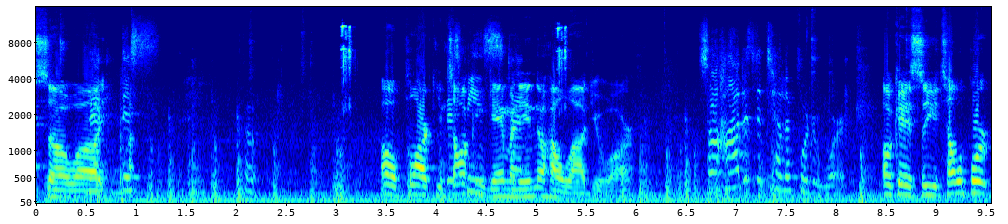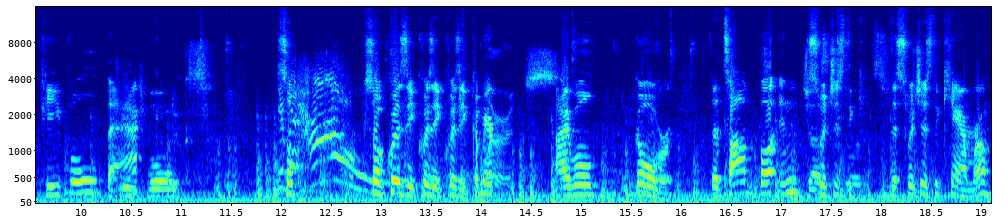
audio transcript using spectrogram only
so uh, Th- this. Oh, oh Plark, you This talking game? I didn't know how loud you are. so how does the teleporter work? Okay, so you teleport people back. It works. Yeah, So- but how? So Quizzy, Quizzy, Quizzy, come here. I will go over it. The top button Just switches the, the switches the camera,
